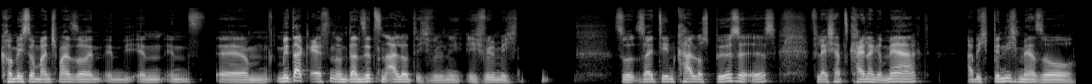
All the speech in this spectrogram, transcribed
komme ich so manchmal so in, in, in, ins ähm, Mittagessen und dann sitzen alle und ich will nicht, ich will mich, so seitdem Carlos böse ist, vielleicht hat es keiner gemerkt, aber ich bin nicht mehr so,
